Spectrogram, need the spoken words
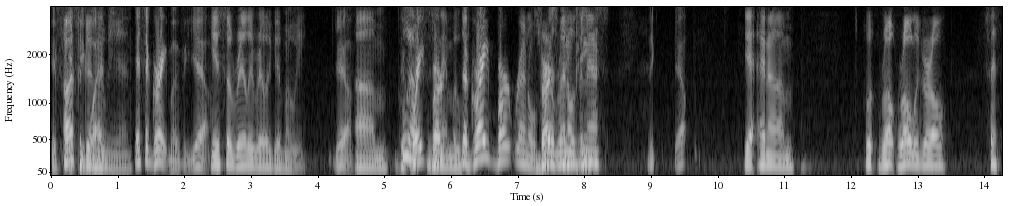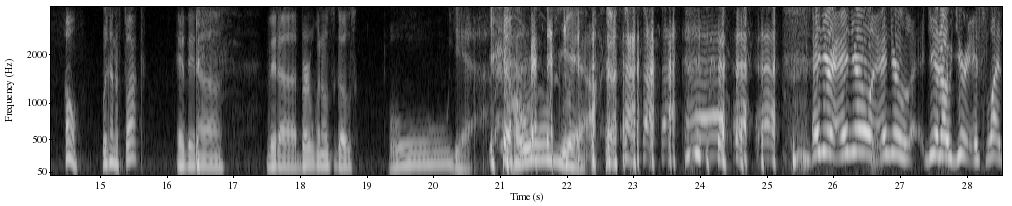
If, Oh, if it's a good movie. It's a great movie. Yeah, It's a really, really good movie. Yeah. Um the who great else is Burt, in that movie? The great Burt Reynolds. Burt rest Reynolds in there? peace. The, yep. Yeah, and um, Ro- Ro- Roller Girl said, "Oh, we're gonna fuck," and then uh, then uh, Burt Reynolds goes, "Oh yeah, oh yeah. and you're and you're and you're you know you're it's like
